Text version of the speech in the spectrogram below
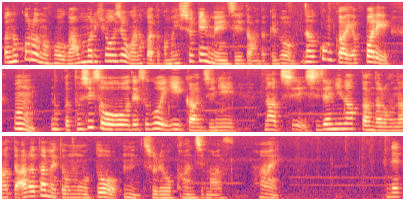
あの頃の方があんまり表情がなかったかも一生懸命演じてたんだけどだから今回やっぱりうんなんか年相応ですごいいい感じになし自然になったんだろうなって改めて思うと、うん、それを感じます。はいで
